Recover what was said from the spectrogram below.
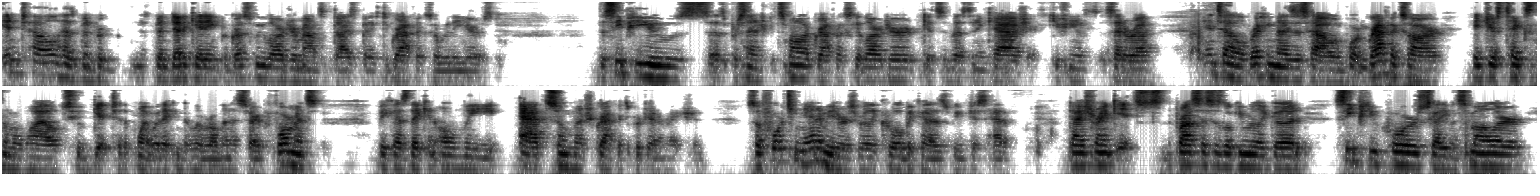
Intel has been has been dedicating progressively larger amounts of die space to graphics over the years. The CPUs, as a percentage, get smaller, graphics get larger, gets invested in cache, execution units, etc. Intel recognizes how important graphics are. It just takes them a while to get to the point where they can deliver all the necessary performance because they can only add so much graphics per generation. So 14 nanometer is really cool because we've just had a die shrink. It's the process is looking really good. CPU cores got even smaller,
